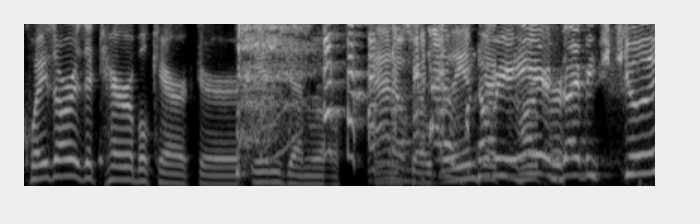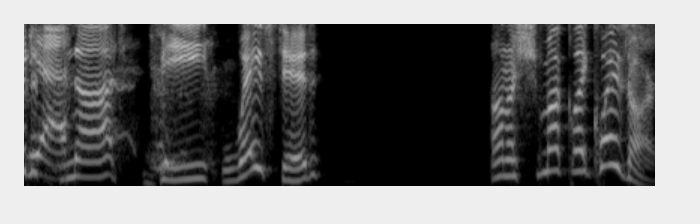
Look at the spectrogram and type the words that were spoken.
Quasar is a terrible character in general. Adam, so Adam, William cover Jackson your ears, should yeah. not be wasted on a schmuck like Quasar.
